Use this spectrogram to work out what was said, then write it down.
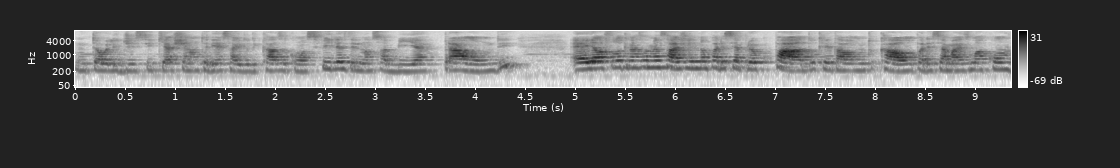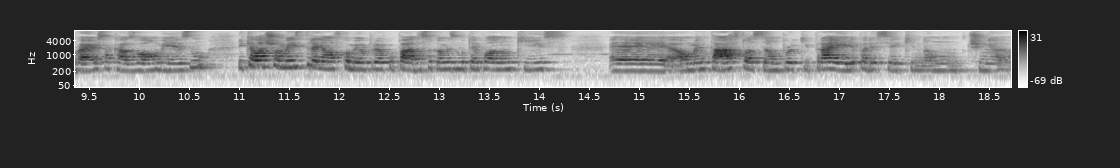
Então ele disse que a Shannon teria saído de casa com as filhas, ele não sabia para onde. É, e ela falou que nessa mensagem ele não parecia preocupado, que ele tava muito calmo, parecia mais uma conversa casual mesmo, e que ela achou meio estranho, ela ficou meio preocupada, só que ao mesmo tempo ela não quis é, aumentar a situação, porque para ele parecia que não tinha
